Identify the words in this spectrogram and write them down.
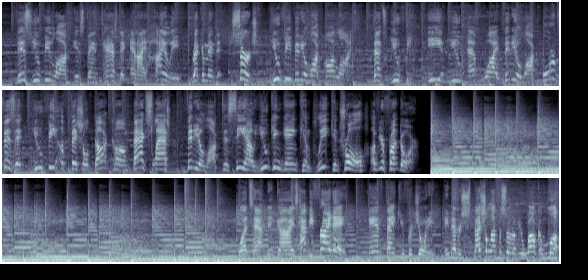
This Eufy lock is fantastic and I highly recommend it. Search Eufy Video Lock online. That's Eufy, E U F Y Video Lock, or visit eufyofficial.com backslash video lock to see how you can gain complete control of your front door. What's happening, guys? Happy Friday! And thank you for joining another special episode of You're Welcome. Look,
